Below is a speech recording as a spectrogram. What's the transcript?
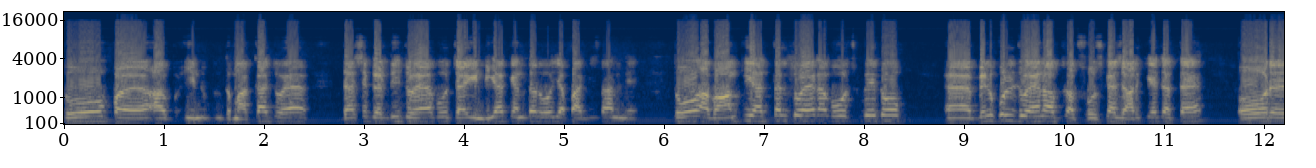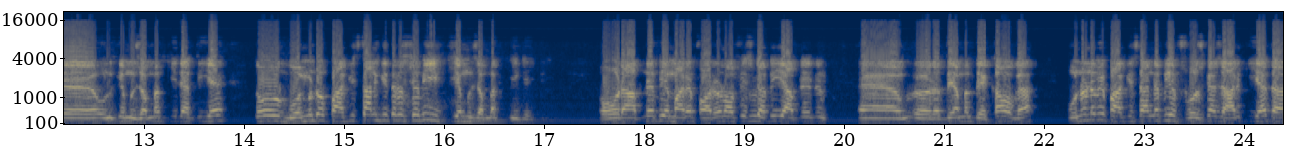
तो अब धमाका जो है दहशत गर्दी जो है, वो चाहे इंडिया के अंदर हो या पाकिस्तान में तो आवाम की हद तक जो है ना, वो उस पर तो बिल्कुल जो है ना अफसोस का इजहार किया जाता है, और उनकी मजम्मत की जाती है तो गवर्नमेंट ऑफ़ पाकिस्तान की तरफ़ से भी ये मजम्मत की गई थी, और आपने भी हमारे फॉरेन ऑफ़िस का भी, आपने रद्दमल देखा होगा उन्होंने भी पाकिस्तान ने भी अफसोस का इजहार किया था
